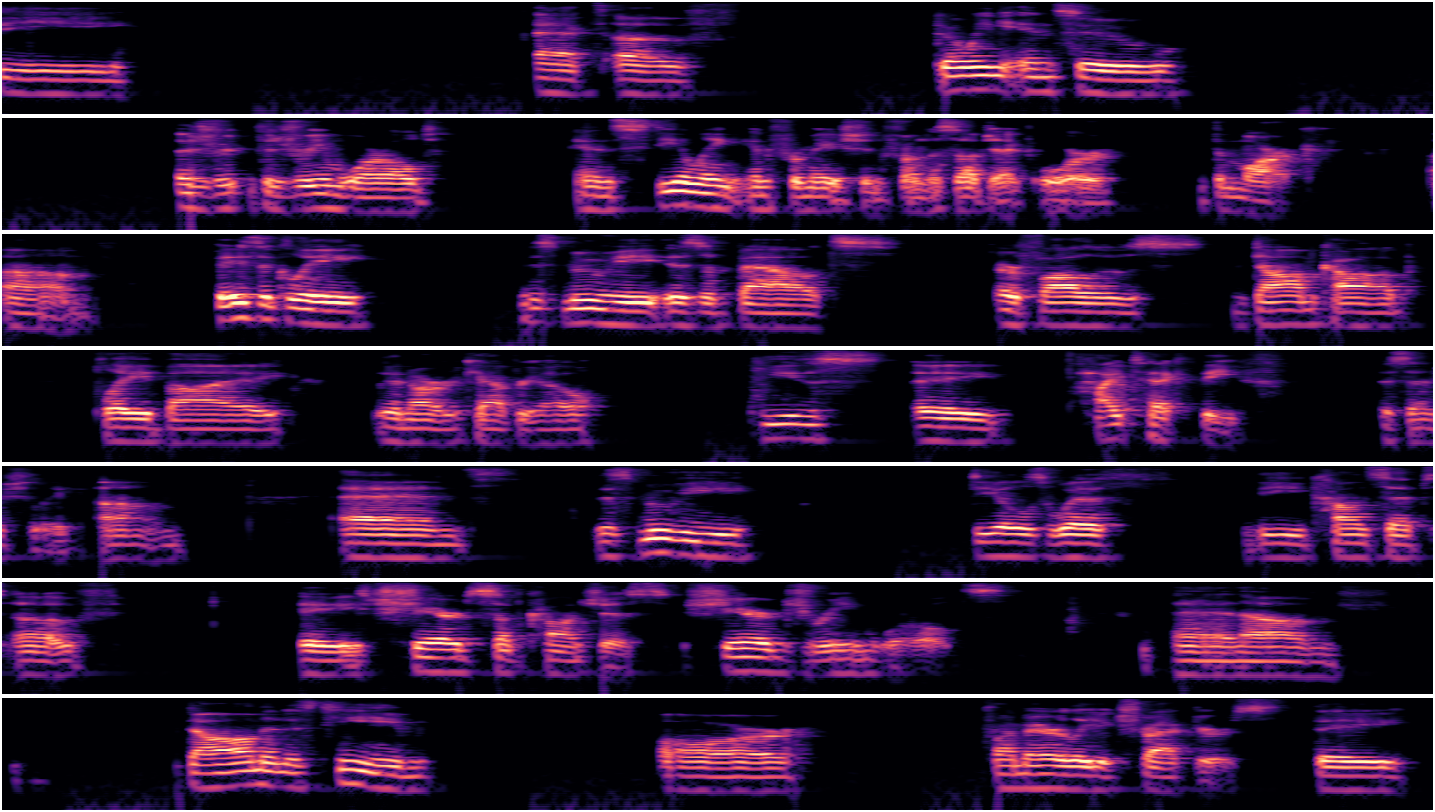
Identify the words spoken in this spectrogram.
the act of going into the, the dream world and stealing information from the subject or the mark. Um, basically, this movie is about or follows Dom Cobb, played by Leonardo DiCaprio. He's a high tech thief, essentially. Um, and this movie deals with the concept of a shared subconscious, shared dream worlds. And um, Dom and his team are primarily extractors. They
